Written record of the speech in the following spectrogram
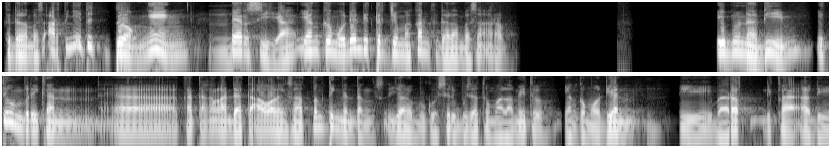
ke dalam bahasa artinya itu dongeng hmm. Persia yang kemudian diterjemahkan ke dalam bahasa Arab. Ibnu Nadim itu memberikan uh, katakanlah data awal yang sangat penting tentang sejarah buku Seribu Satu Malam itu yang kemudian di barat di uh, di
